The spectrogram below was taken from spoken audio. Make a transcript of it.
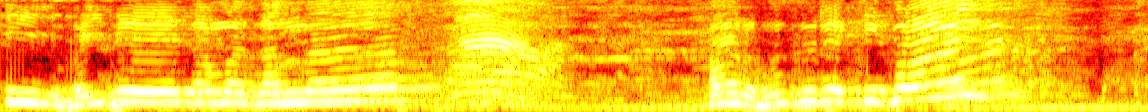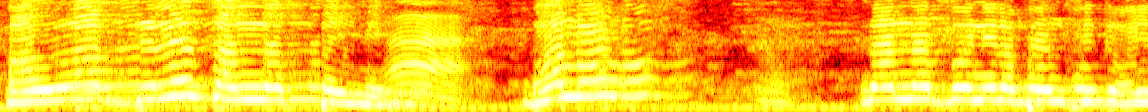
কি হইবে জামা জান্নাত? আমার হুজুরে কি কয়? পাল্লার দিলে জান্নাত পাইবে। হ্যাঁ। ভালো। জান্নাত বইনেরা বঞ্চিত হইল।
